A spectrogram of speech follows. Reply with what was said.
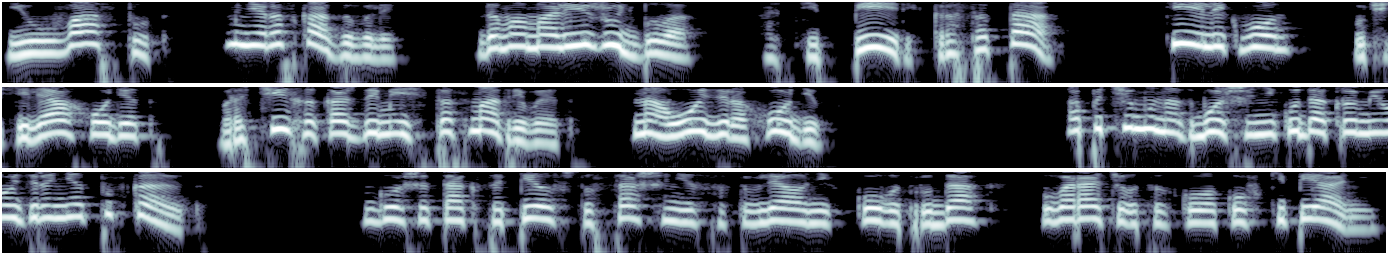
И у вас тут, мне рассказывали, да мама и жуть была. А теперь красота. Телек вон, учителя ходят, врачиха каждый месяц осматривает. На озеро ходим. А почему нас больше никуда, кроме озера, не отпускают? Гоша так сопел, что Саше не составляло никакого труда уворачиваться от кулаков кипиани.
